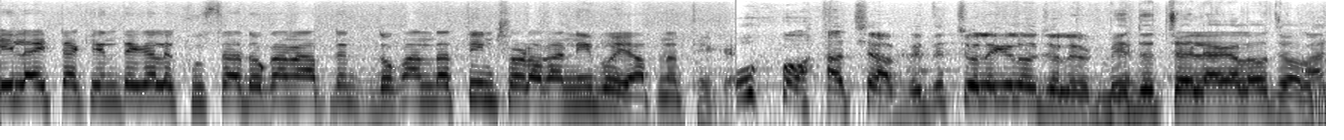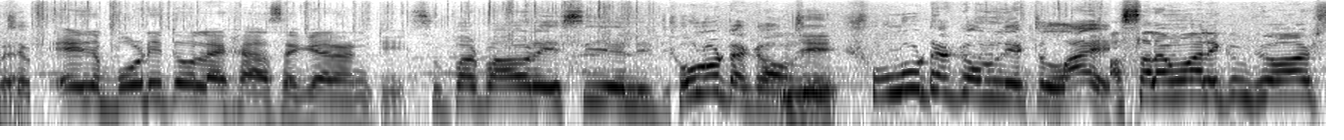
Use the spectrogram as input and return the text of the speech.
এই লাইটটা কিনতে গেলে খুচরা দোকানে আপনি দোকানদার তিনশো টাকা নিবই আপনার থেকে। ও আচ্ছা বিদ্যুৎ চলে গেলেও জ্বলে উঠবে। বিদ্যুৎ চলে গেলেও জ্বলবে। আচ্ছা। এই যে বডিতেও লেখা আছে guarantee super power AC LED ষোলো টাকা। জি। ষোলো টাকা অনলি একটা লাইট আসসালামু আলাইকুম ভিউয়ার্স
